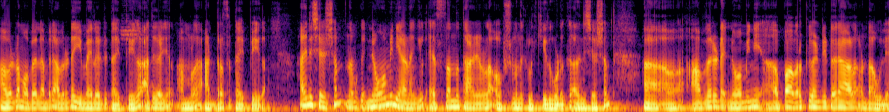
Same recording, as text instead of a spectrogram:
അവരുടെ മൊബൈൽ നമ്പർ അവരുടെ ഇമെയിൽ ഐ ഡി ടൈപ്പ് ചെയ്യുക. അത് കഴിഞ്ഞ് നമ്മൾ അഡ്രസ്സ് ടൈപ്പ് ചെയ്യുക. അതിനുശേഷം നമുക്ക് നോമിനി ആണെങ്കിൽ എസ് എന്ന് താഴെയുള്ള ഓപ്ഷൻ ഒന്ന് ക്ലിക്ക് ചെയ്ത് കൊടുക്കുക. അതിനുശേഷം അവരുടെ നോമിനി അപ്പോൾ അവർക്ക് വേണ്ടിയിട്ട് ഒരാൾ ഉണ്ടാവില്ലേ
